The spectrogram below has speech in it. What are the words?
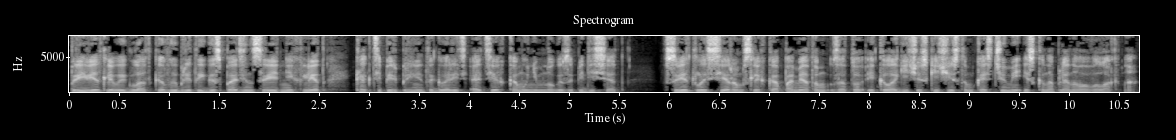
Приветливый, гладко выбритый господин средних лет, как теперь принято говорить о тех, кому немного за пятьдесят, в светло-сером, слегка помятом, зато экологически чистом костюме из конопляного волокна.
